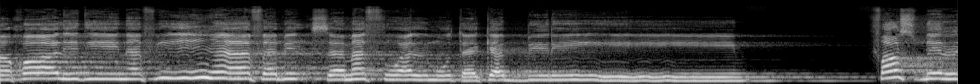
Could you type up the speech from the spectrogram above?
خالدين خالدين فيها فبئس مثوى المتكبرين. فاصبر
